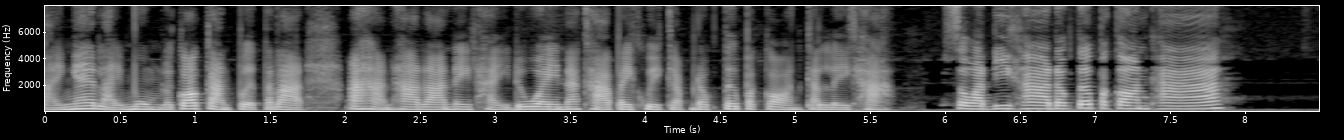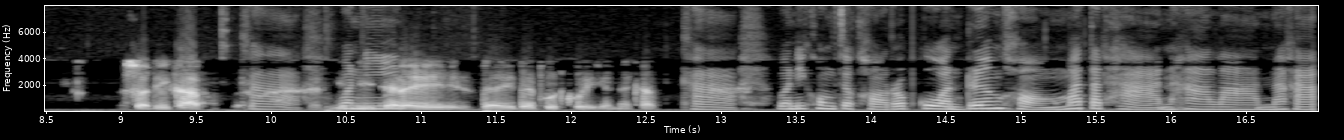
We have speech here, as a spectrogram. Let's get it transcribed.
หลายแง่หลายมุม แล้วก็การเปิดตลาดอาหารฮาลานในไทยด้วยนะคะ ไปคุยกับดรประกรณ์กันเลยค่ะ สวัสดีค่ะ ดรประกรณ์ค่ะ สวัสดีครับ ค่ะ วันนี้จะได้ได้ได้พูดคุยกันนะครับ ค่ะ วันนี้คงจะขอรบกวนเรื่องของมาตรฐานฮาลานนะคะ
